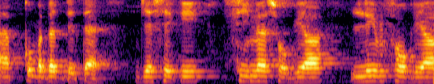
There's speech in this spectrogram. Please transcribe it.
आपको मदद देता है, जैसे कि सीनस हो गया लिम्फ हो गया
